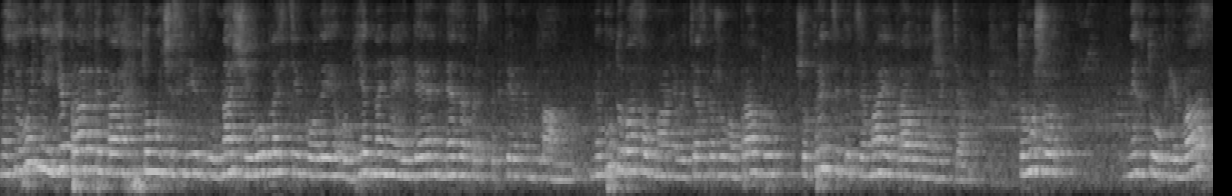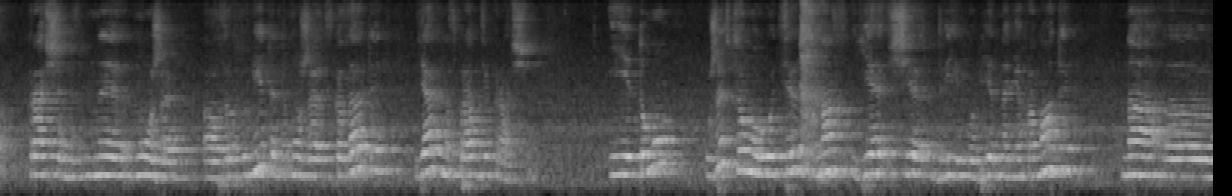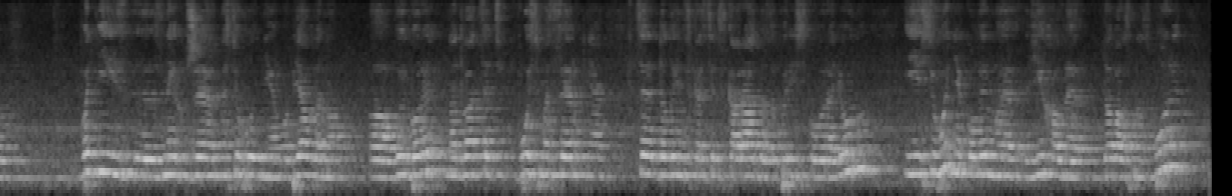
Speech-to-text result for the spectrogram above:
На сьогодні є практика, в тому числі в нашій області, коли об'єднання йде не за перспективним планом. Не буду вас обманювати, я скажу вам правду, що в принципі це має право на життя. Тому що ніхто, крім вас, краще не може зрозуміти, не може сказати, як насправді краще. І тому вже в цьому році в нас є ще дві об'єднані громади. На, е, в одній з, з них вже на сьогодні об'явлено е, вибори на 28 серпня. Це Долинська сільська рада Запорізького району. І сьогодні, коли ми їхали до вас на збори,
